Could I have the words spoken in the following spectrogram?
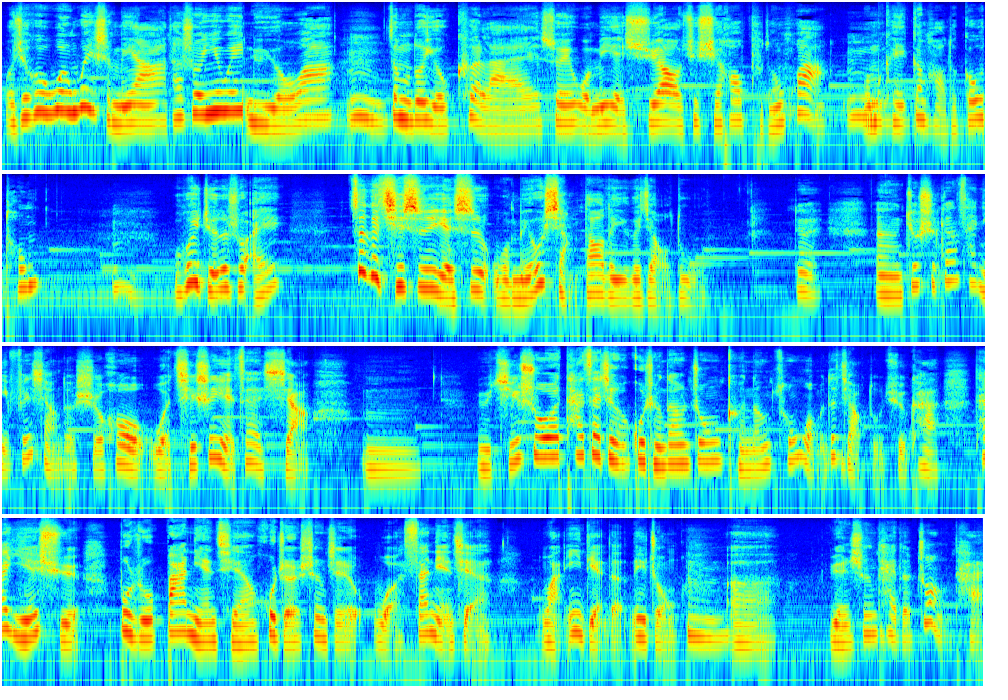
我就会问为什么呀？她说因为旅游啊，嗯，这么多游客来，所以我们也需要去学好普通话，我们可以更好的沟通。嗯，我会觉得说，哎，这个其实也是我没有想到的一个角度。对，嗯，就是刚才你分享的时候，我其实也在想，嗯。与其说他在这个过程当中，可能从我们的角度去看，他也许不如八年前或者甚至我三年前晚一点的那种，呃，原生态的状态。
